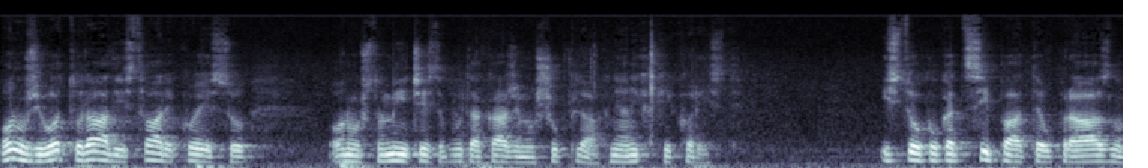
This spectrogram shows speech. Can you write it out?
On u životu radi stvari koje su ono što mi često puta kažemo šupljak, nema nikakve koristi. Isto kao kad sipate u praznu,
